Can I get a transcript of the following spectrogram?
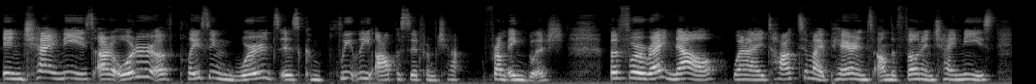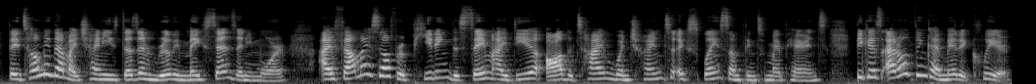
In Chinese, our order of placing words is completely opposite from Ch- from English. But for right now, when I talk to my parents on the phone in Chinese, they tell me that my Chinese doesn't really make sense anymore. I found myself repeating the same idea all the time when trying to explain something to my parents because I don't think I made it clear.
